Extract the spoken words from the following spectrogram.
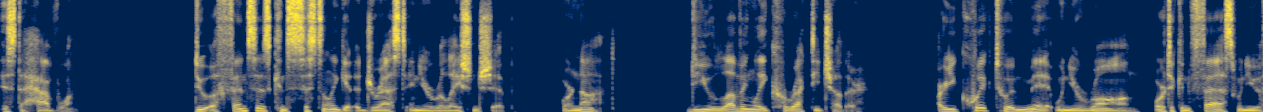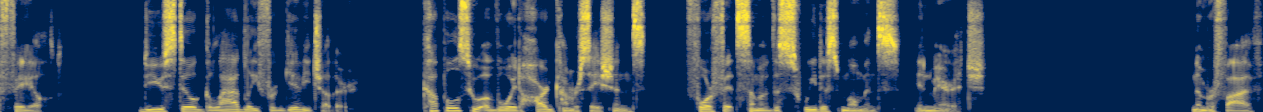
is to have one. Do offenses consistently get addressed in your relationship or not? Do you lovingly correct each other? Are you quick to admit when you're wrong or to confess when you have failed? Do you still gladly forgive each other? Couples who avoid hard conversations forfeit some of the sweetest moments in marriage. Number five,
